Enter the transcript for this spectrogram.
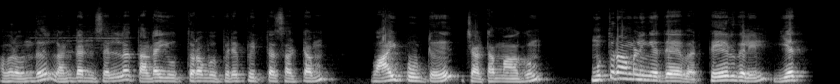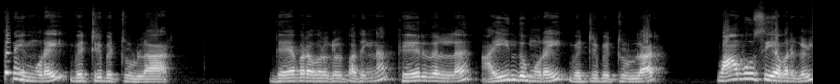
அவர் வந்து லண்டன் செல்ல தடை உத்தரவு பிறப்பித்த சட்டம் வாய்ப்பூட்டு சட்டமாகும். முத்துராமலிங்க தேவர் தேர்தலில் எத்தனை முறை வெற்றி பெற்றுள்ளார்? தேவர் அவர்கள் பார்த்தீங்கன்னா தேர்தலில் ஐந்து முறை வெற்றி பெற்றுள்ளார். வாபூசி அவர்கள்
